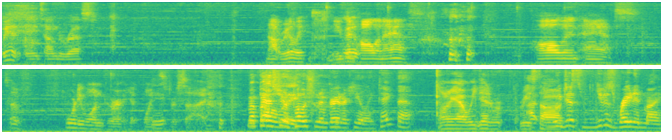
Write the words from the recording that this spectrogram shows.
We had any time to rest? Not really. You've been hauling ass. Hauling ass. So I 41 current hit points for Psy. I'm gonna pass you a potion of greater healing. Take that. Oh yeah, we did re- I, restock. we just you just raided my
